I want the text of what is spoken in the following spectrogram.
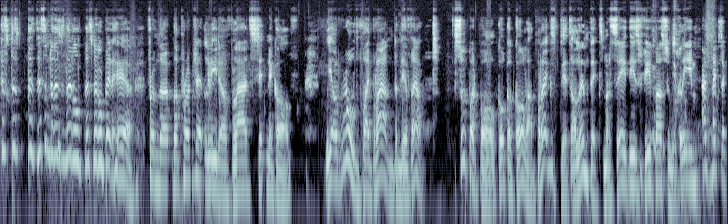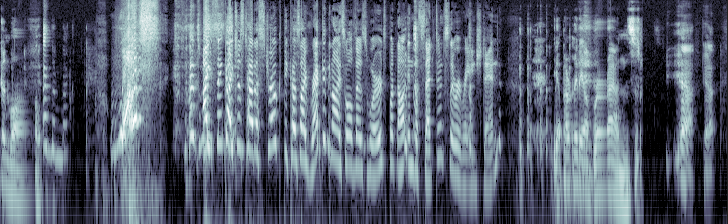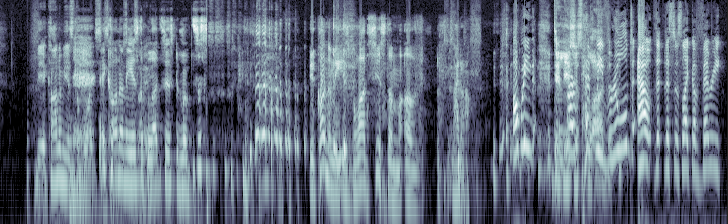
Just, just, just listen to this little this little bit here from the, the project leader Vlad Sitnikov. We are ruled by brand and event. Super Bowl, Coca Cola, Brexit, Olympics, Mercedes, FIFA, Supreme, and Mexican Wall. And the Mex- What? That's what I he think I just had a stroke because I recognize all those words, but not in the sentence they're arranged in. Yeah, apparently they are brands. Yeah, yeah. The economy is the blood system. Economy is the blood system of. Economy is blood system of, I don't know. Are we? Delicious Are, have blood. we ruled out that this is like a very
